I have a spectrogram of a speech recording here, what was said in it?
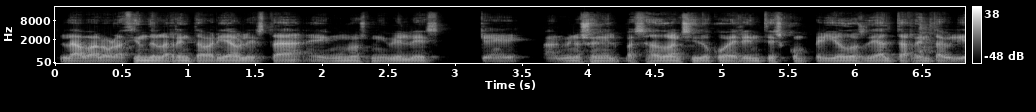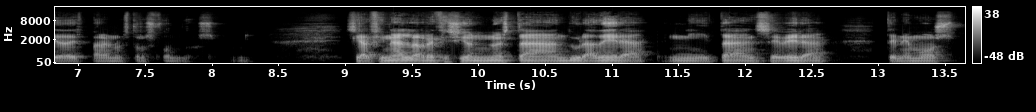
la valoración de la renta variable está en unos niveles que, al menos en el pasado, han sido coherentes con periodos de altas rentabilidades para nuestros fondos. Si al final la recesión no es tan duradera ni tan severa, tenemos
